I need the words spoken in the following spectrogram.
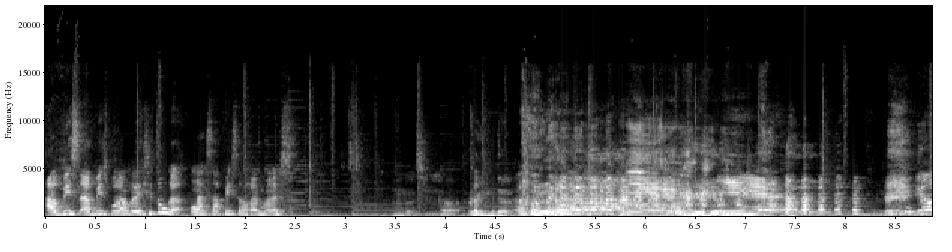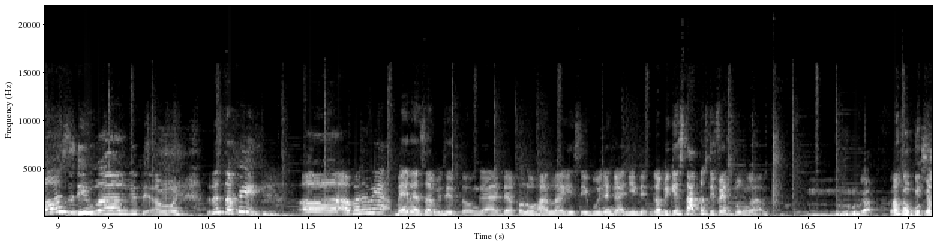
Abis abis pulang dari situ nggak ngasah pisau kan mas? enggak sih Oh, gerinda ya ampun sedih banget ya ampun. Terus tapi eh, apa namanya beres habis itu nggak ada keluhan lagi si ibunya nggak nyindir nggak bikin status di Facebook nggak? Hmm, enggak Oh, kata enggak, Iya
